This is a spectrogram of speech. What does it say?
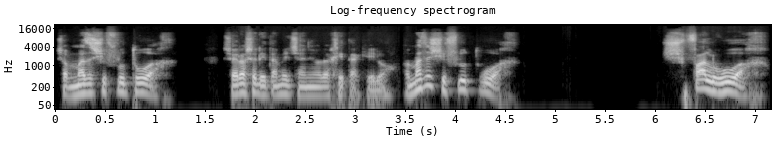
עכשיו מה זה שפלות רוח? שאלה שלי תמיד שאני הולך איתה כאילו אבל מה זה שפלות רוח? שפל רוח.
